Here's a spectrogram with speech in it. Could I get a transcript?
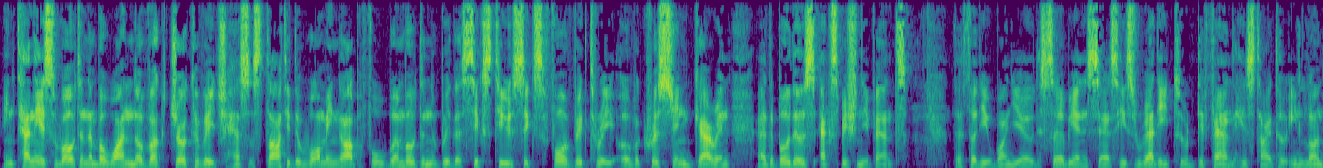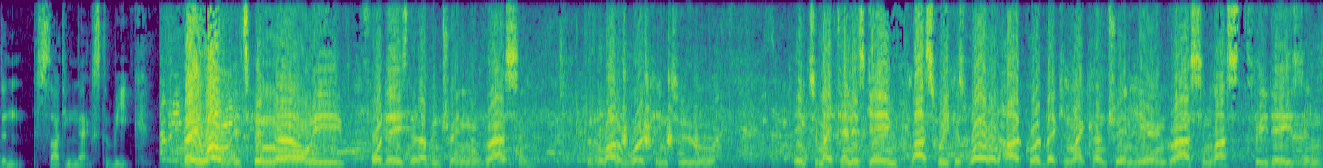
In tennis, world number one Novak Djokovic has started warming up for Wimbledon with a 6-2, 6-4 victory over Christian Garin at the Bordeaux exhibition event. The 31-year-old Serbian says he's ready to defend his title in London starting next week. Very well. It's been uh, only four days that I've been training on grass and put a lot of work into into my tennis game last week as well on hard court back in my country and here in grass in the last three days and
